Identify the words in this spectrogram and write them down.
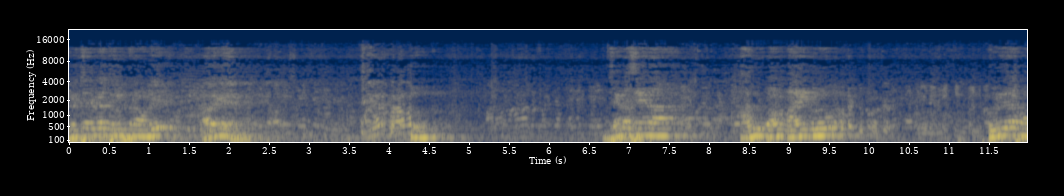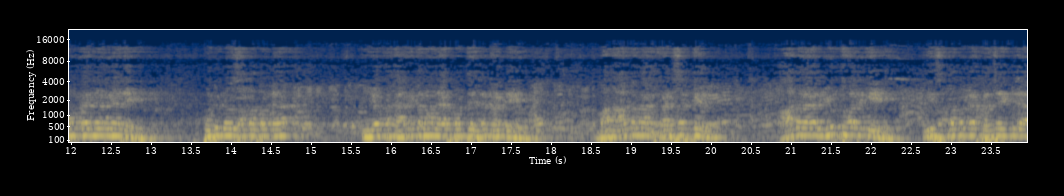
ప్రత్యేకంగా తెలుపుతున్నామండి అలాగే జనసేన ఆవిర్భావ నాయకులు తొమ్మిదిల పవన్ కళ్యాణ్ గారి పుట్టినరోజు సందర్భంగా ఈ యొక్క కార్యక్రమం ఏర్పాటు చేసినటువంటి మన Autonagar friend circle Autonagar youth వారికి ఈ సందర్భంగా ప్రత్యేకంగా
